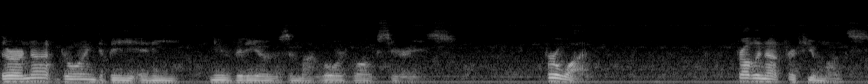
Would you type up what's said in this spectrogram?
There are not going to be any new videos in my Lore Vlog series for a while. Probably not for a few months.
